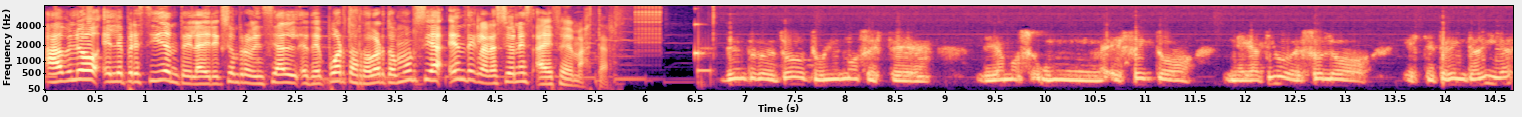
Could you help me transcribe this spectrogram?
habló el presidente de la Dirección Provincial de Puertos, Roberto Murcia, en declaraciones a FM Master. Dentro de todo tuvimos, este, digamos, un efecto negativo de solo este, 30 días.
